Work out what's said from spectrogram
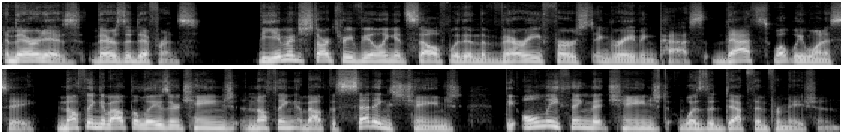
And there it is. There's the difference. The image starts revealing itself within the very first engraving pass. That's what we want to see. Nothing about the laser changed, nothing about the settings changed, the only thing that changed was the depth information.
